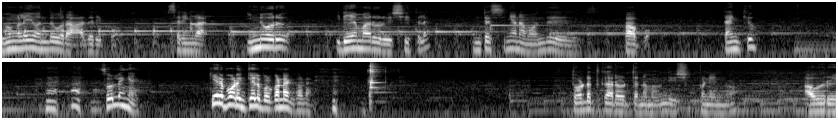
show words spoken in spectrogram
இவங்களையும் வந்து ஒரு ஆதரிப்போம். சரிங்களா? இன்னொரு இதே மாதிரி ஒரு விஷயத்தில் இன்ட்ரெஸ்டிங்காக நம்ம வந்து பார்ப்போம். தேங்க்யூ சொல்லுங்க. கீழே போடுங்க கீழே போடு கொண்டாங்க கொண்டாங்க. தோட்டத்துக்கார ஒருத்தர் நம்ம வந்து விசிட் பண்ணியிருந்தோம். அவர்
